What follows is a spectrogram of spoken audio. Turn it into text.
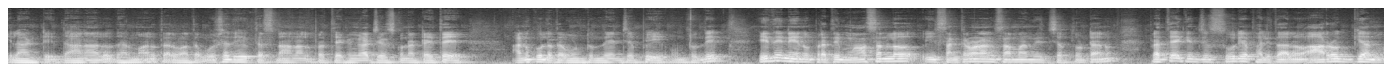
ఇలాంటి దానాలు ధర్మాలు తర్వాత ఔషధియుక్త స్నానాలు ప్రత్యేకంగా చేసుకున్నట్టయితే అనుకూలత ఉంటుంది అని చెప్పి ఉంటుంది. ఇది నేను ప్రతి మాసంలో ఈ సంక్రమణానికి సంబంధించి చెప్తుంటాను. ప్రత్యేకించి సూర్య ఫలితాలు ఆరోగ్యాన్ని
